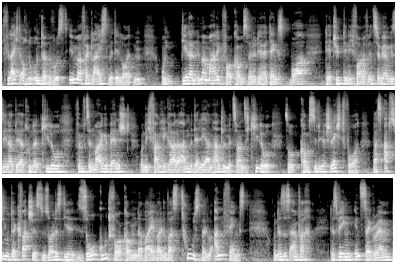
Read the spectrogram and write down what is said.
vielleicht auch nur unterbewusst immer vergleichst mit den Leuten und dir dann immer madig vorkommst, wenn du dir halt denkst, boah, der Typ, den ich vorhin auf Instagram gesehen habe, der hat 100 Kilo 15 Mal gebencht und ich fange hier gerade an mit der leeren Hantel mit 20 Kilo, so kommst du dir schlecht vor. Was absoluter Quatsch ist. Du solltest dir so gut vorkommen dabei, weil du was tust, weil du anfängst. Und das ist einfach, deswegen Instagram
